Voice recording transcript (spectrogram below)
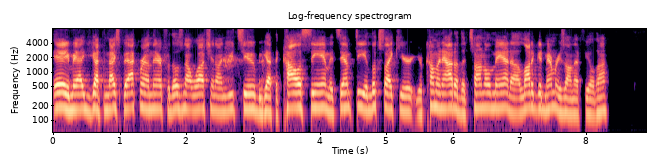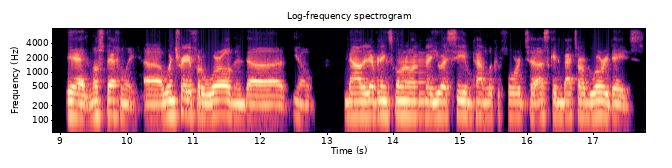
Hey man, you got the nice background there. For those not watching on YouTube, you got the Coliseum. It's empty. It looks like you're you're coming out of the tunnel, man. a lot of good memories on that field, huh? Yeah, most definitely. Uh, wouldn't trade it for the world. And uh, you know, now that everything's going on at USC, I'm kind of looking forward to us getting back to our glory days.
